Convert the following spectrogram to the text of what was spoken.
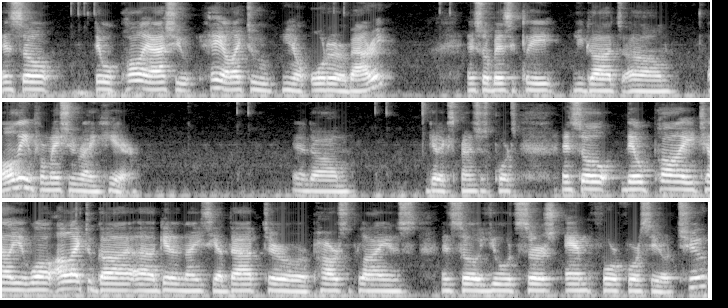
and so they will probably ask you, hey, I'd like to, you know, order a battery. And so basically you got um, all the information right here. And um, get expansion ports. And so they'll probably tell you, well, I'd like to go, uh, get an AC adapter or power supply. And, and so you would search M4402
